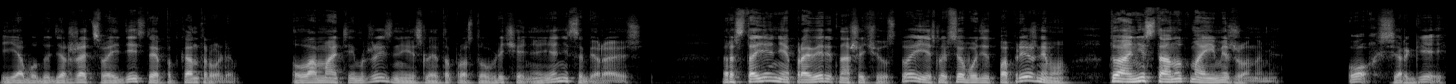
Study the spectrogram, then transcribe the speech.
Я буду держать свои действия под контролем. Ломать им жизнь, если это просто увлечение, я не собираюсь. Расстояние проверит наши чувства, и если все будет по-прежнему, то они станут моими женами. Ох, Сергей,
